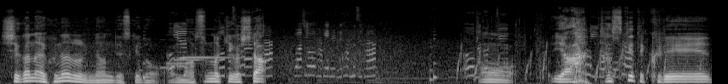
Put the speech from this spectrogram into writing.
しがない船乗りなんですけど。まあそんな気がした。いや助けてくれ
